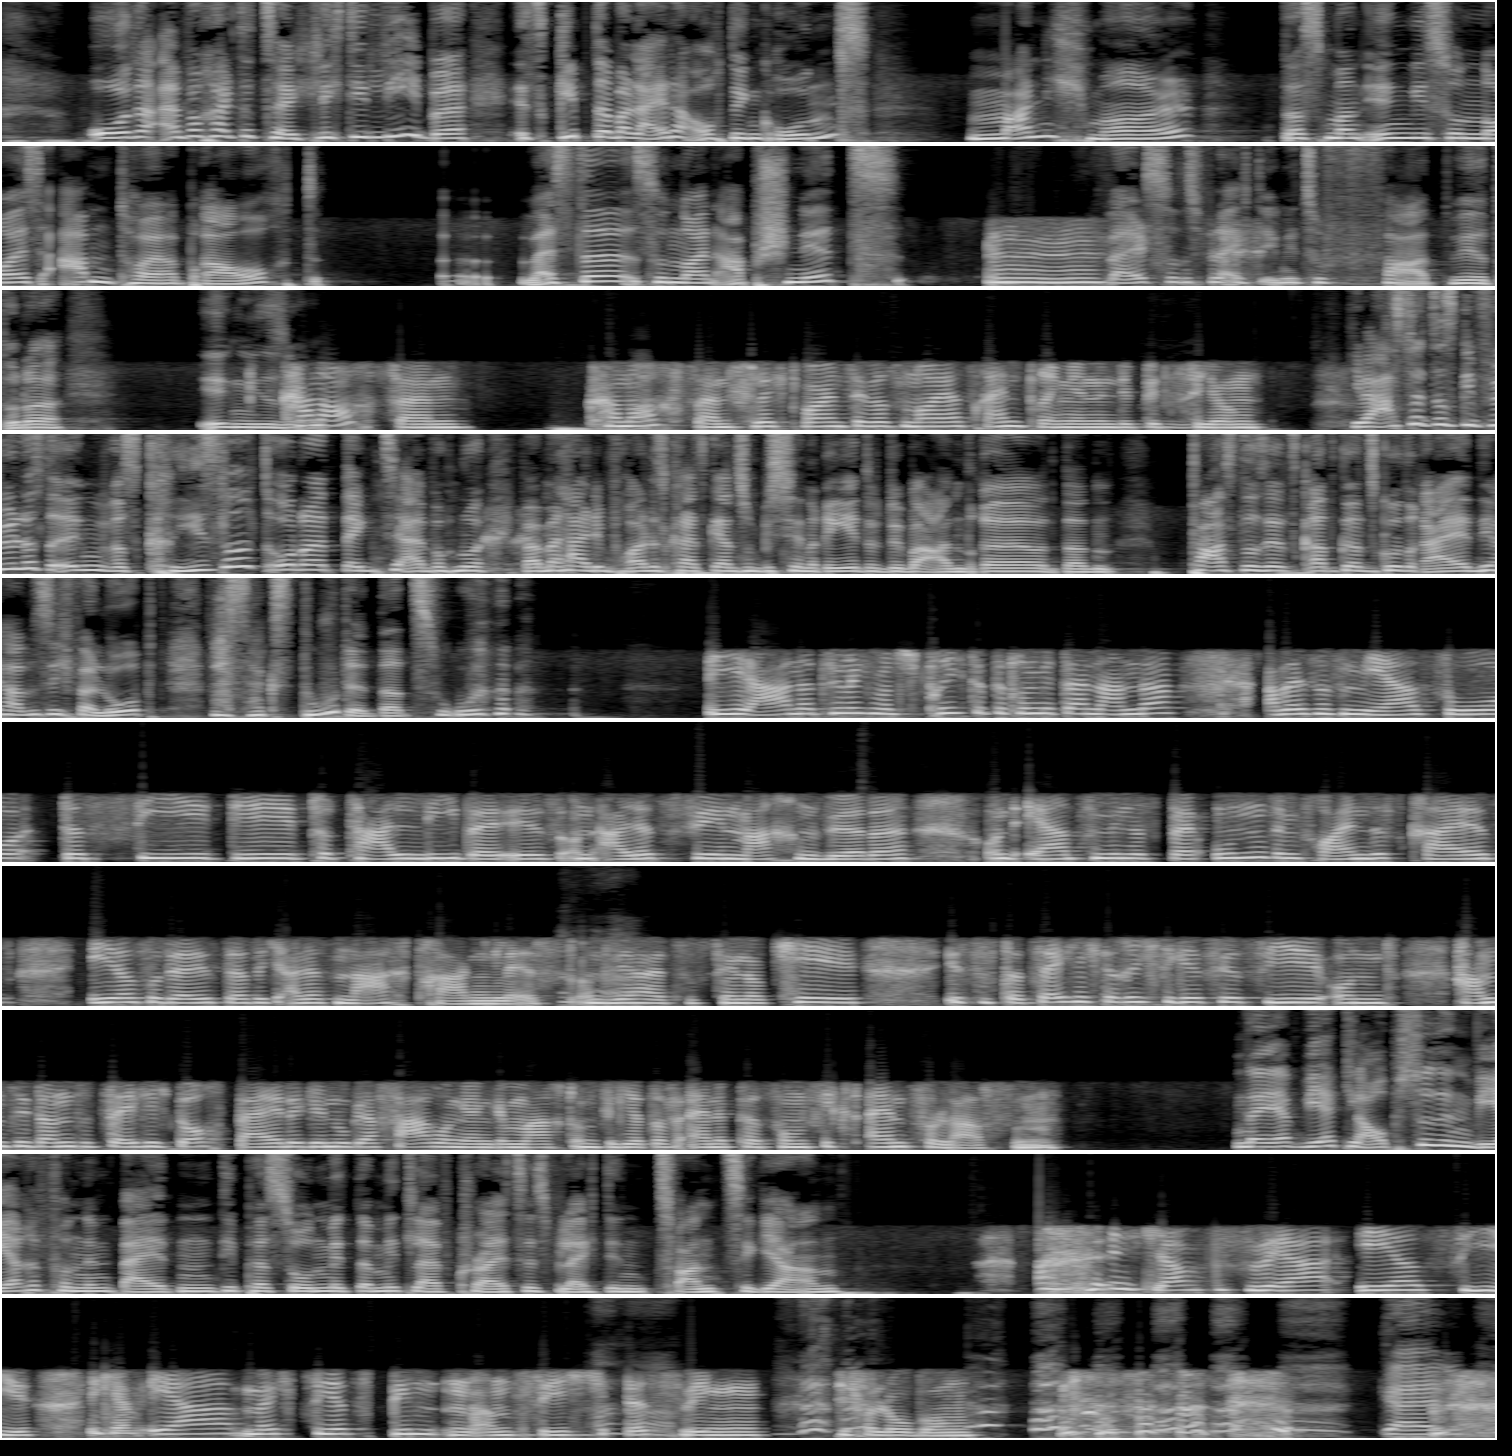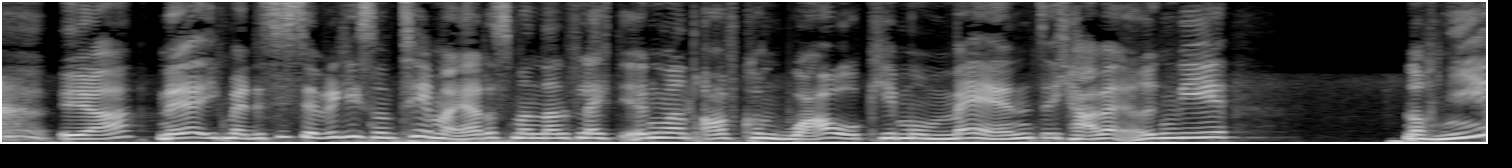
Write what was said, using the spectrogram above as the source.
Oder einfach halt tatsächlich die Liebe. Es gibt aber leider auch den Grund, manchmal dass man irgendwie so ein neues Abenteuer braucht. Äh, weißt du, so einen neuen Abschnitt, mhm. weil es sonst vielleicht irgendwie zu fad wird oder irgendwie so. Kann auch sein. Kann auch sein. Vielleicht wollen sie was Neues reinbringen in die Beziehung. Ja, hast du jetzt das Gefühl, dass da irgendwie was kriselt oder denkt sie einfach nur, weil man halt im Freundeskreis gern so ein bisschen redet über andere und dann passt das jetzt gerade ganz gut rein, die haben sich verlobt. Was sagst du denn dazu? Ja, natürlich, man spricht ein bisschen miteinander, aber es ist mehr so, dass sie die total Liebe ist und alles für ihn machen würde. Und er zumindest bei uns im Freundeskreis eher so der ist, der sich alles nachtragen lässt. Und wir halt so sehen, okay, ist es tatsächlich der Richtige für sie? Und haben sie dann tatsächlich doch beide genug Erfahrungen gemacht, um sich jetzt auf eine Person fix einzulassen. Naja, wer glaubst du denn wäre von den beiden die Person mit der Midlife Crisis vielleicht in 20 Jahren? Ich glaube, das wäre eher sie. Ich glaube, er möchte sie jetzt binden an sich, ah. deswegen die Verlobung. Geil. Ja, naja, ich meine, das ist ja wirklich so ein Thema, ja, dass man dann vielleicht irgendwann draufkommt, wow, okay, Moment, ich habe irgendwie noch nie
